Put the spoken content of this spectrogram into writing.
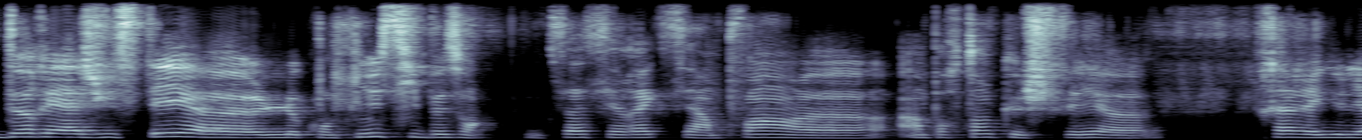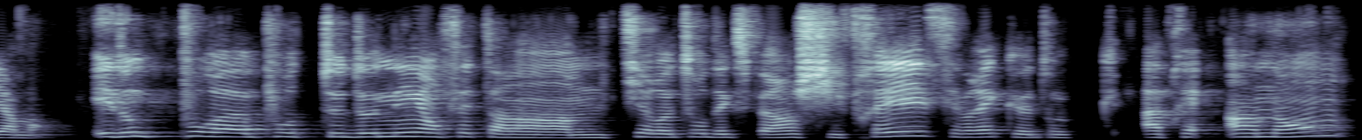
de réajuster euh, le contenu si besoin. Donc ça c'est vrai que c'est un point euh, important que je fais très régulièrement. Et donc pour pour te donner en fait un petit retour d'expérience chiffré, c'est vrai que donc après un an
